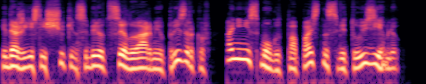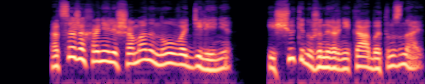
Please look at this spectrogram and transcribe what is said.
и даже если Щукин соберет целую армию призраков, они не смогут попасть на святую землю. Отца же охраняли шаманы нового отделения, и Щукин уже наверняка об этом знает.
